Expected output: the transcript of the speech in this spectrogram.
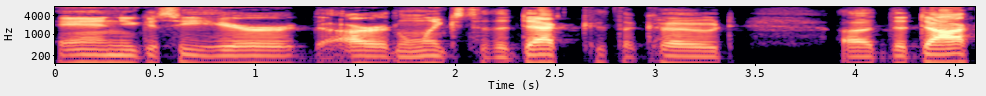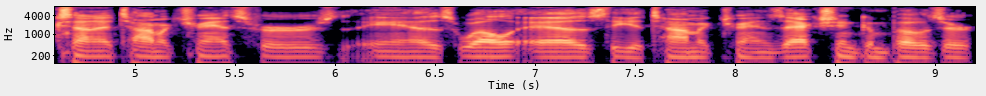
And you can see here are the links to the deck, the code, uh, the docs on atomic transfers, as well as the atomic transaction composer,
